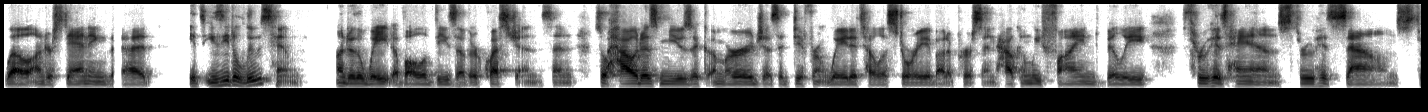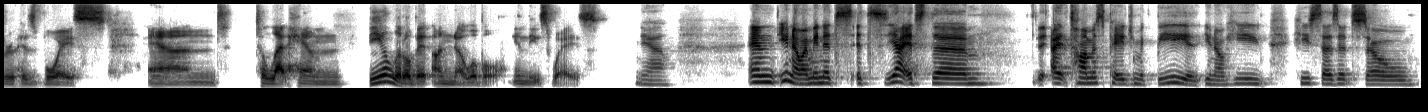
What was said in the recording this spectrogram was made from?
while understanding that it's easy to lose him under the weight of all of these other questions. And so, how does music emerge as a different way to tell a story about a person? How can we find Billy through his hands, through his sounds, through his voice, and to let him be a little bit unknowable in these ways? Yeah. And, you know, I mean, it's, it's, yeah, it's the, I, Thomas Page McBee, you know, he, he says it so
